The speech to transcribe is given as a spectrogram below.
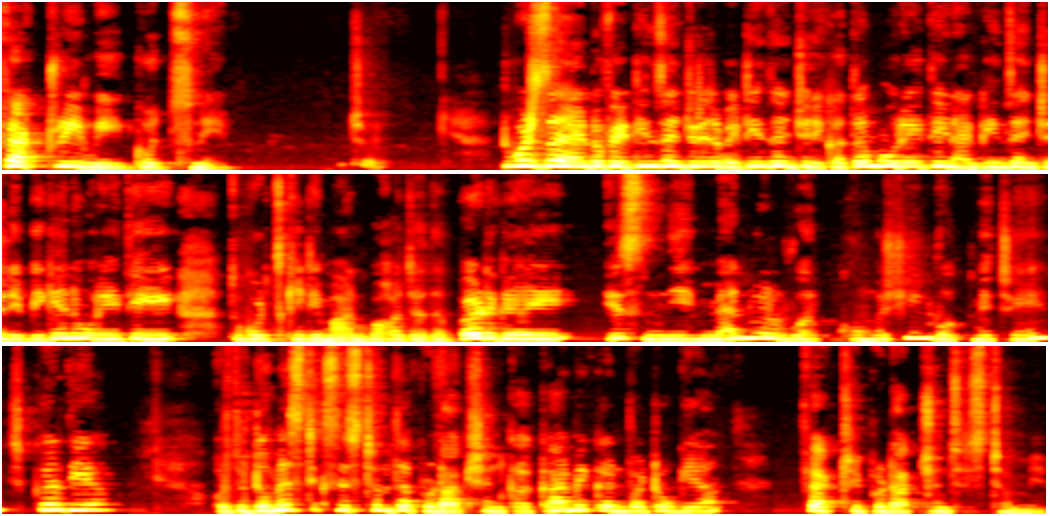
फैक्ट्री में गुड्स ने। चलो। Towards the end of eighteen century जब एटीन सेंचुरी ख़त्म हो रही थी नाइनटीन सेंचुरी बिगिन हो रही थी तो गुड्स की डिमांड बहुत ज़्यादा बढ़ गई। इसने मैनुअल वर्क को मशीन वर्क में चेंज कर दिया। और जो डोमेस्टिक सिस्टम था प्रोडक्शन का काय में कन्वर्ट हो गया? फैक्ट्री प्रोडक्शन सिस्टम में।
